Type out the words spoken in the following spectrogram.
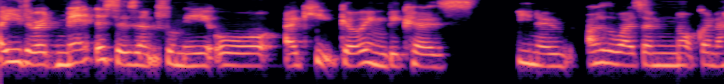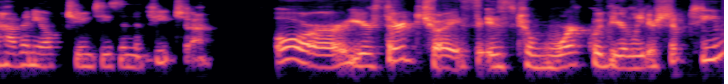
I either admit this isn't for me or I keep going because, you know, otherwise I'm not going to have any opportunities in the future. Or your third choice is to work with your leadership team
